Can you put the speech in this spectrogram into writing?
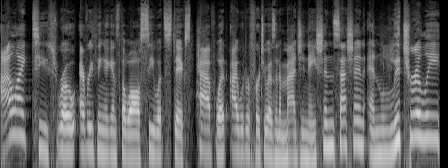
I like to throw everything against the wall, see what sticks, have what I would refer to as an imagination session, and literally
